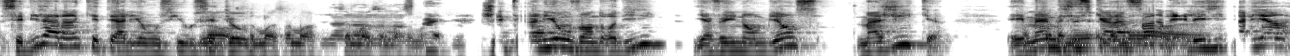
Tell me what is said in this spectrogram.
c'est Bilal hein, qui était à Lyon aussi ou c'est Joe C'est moi, c'est moi, c'est moi, moi. J'étais à Lyon vendredi. Il y avait une ambiance magique. Et même jusqu'à la fin, les, Italiens,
